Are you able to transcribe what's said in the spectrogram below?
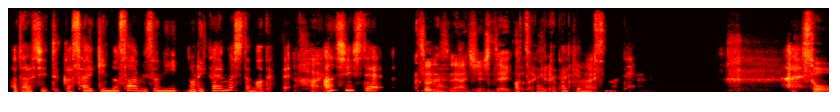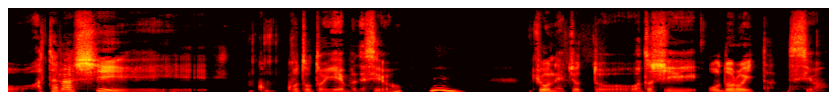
新しいというか最近のサービスに乗り換えましたので、はい。安心してそうですね、は安心していおただければ。使いいただけますので。はい。そう、新しいこことといえばですよ。うん。今日ね、ちょっと私驚いたんですよ。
